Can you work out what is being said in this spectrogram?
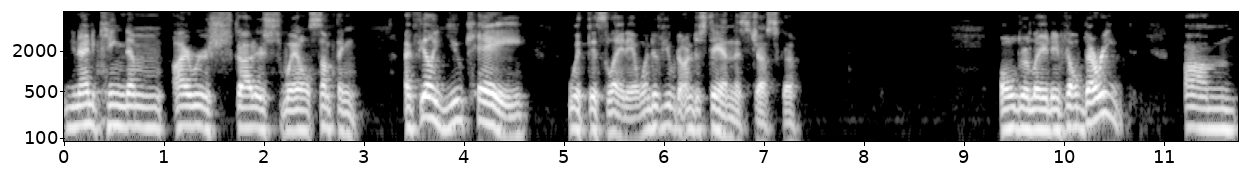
United Kingdom, Irish, Scottish, Wales, something. I feel UK with this lady. I wonder if you would understand this, Jessica. Older lady, I feel very um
